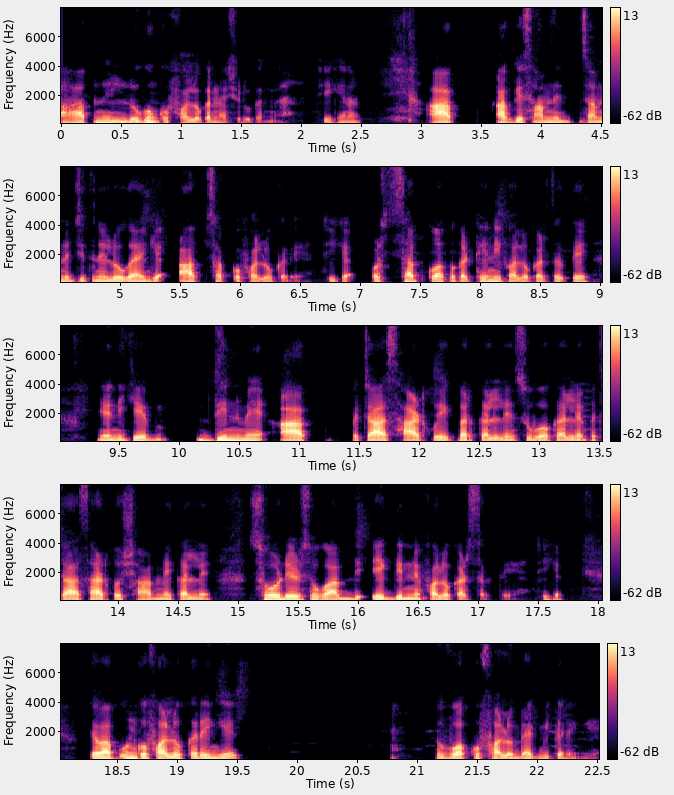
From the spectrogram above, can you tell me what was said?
आपने लोगों को फॉलो करना शुरू करना है, ठीक है ना? आप आपके सामने सामने जितने लोग आएँगे आप सबको फॉलो करें, ठीक है? और सबको आप इकट्ठे नहीं फॉलो कर सकते, यानी कि दिन में आप 50-60 को एक बार कर लें, सुबह कर लें, पचास साठ को शाम में कर लें, सौ डेढ़ सौ को आप एक दिन में फॉलो कर सकते हैं, ठीक है? जब आप उनको फॉलो करेंगे, तो वो आपको फॉलो बैक भी करेंगे।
